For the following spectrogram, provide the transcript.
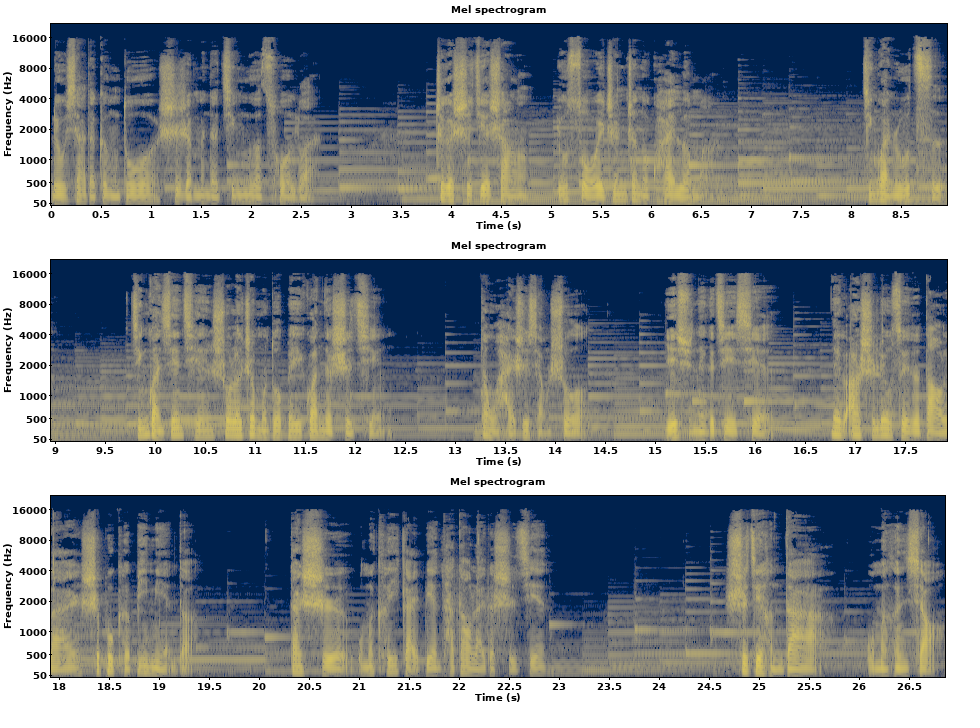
留下的更多是人们的惊愕错乱。这个世界上有所谓真正的快乐吗？尽管如此，尽管先前说了这么多悲观的事情，但我还是想说。也许那个界限，那个二十六岁的到来是不可避免的，但是我们可以改变它到来的时间。世界很大，我们很小，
